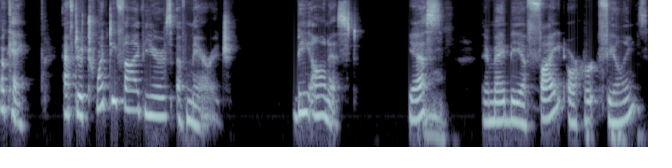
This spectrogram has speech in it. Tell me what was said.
Okay. After 25 years of marriage, be honest. Yes, Mm. there may be a fight or hurt feelings,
